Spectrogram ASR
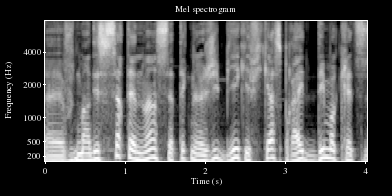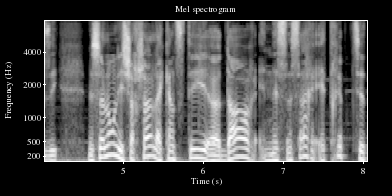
euh, vous demandez certainement si cette technologie, bien qu'efficace, pourrait être démocratisée. Mais selon les chercheurs, la quantité euh, d'or nécessaire est très petite.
